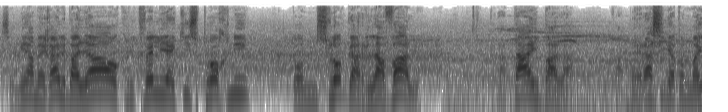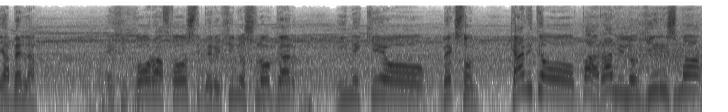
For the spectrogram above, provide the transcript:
σε μια μεγάλη παλιά ο Κριτβέλια εκεί σπρώχνει τον Σλόγκαρ, Λαβάλ. Κρατάει μπάλα. Θα περάσει για τον Μαγιαμπέλα. Έχει χώρο αυτό στην περιοχή είναι ο Σλόγκαρ. Είναι και ο Μπέξτον. Κάνει το παράλληλο γύρισμα.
